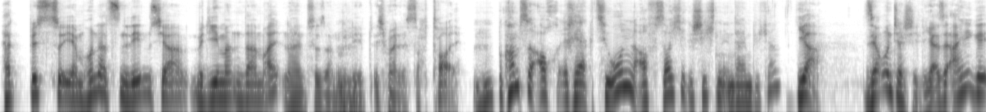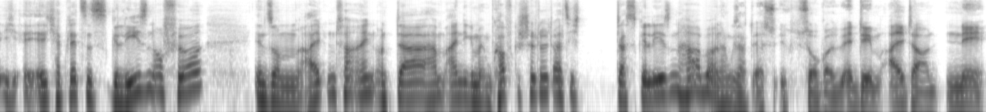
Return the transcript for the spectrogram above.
hat bis zu ihrem 100. Lebensjahr mit jemandem da im Altenheim zusammengelebt. Mhm. Ich meine, das ist doch toll. Mhm. Bekommst du auch Reaktionen auf solche Geschichten in deinen Büchern? Ja, sehr unterschiedlich. Also einige, ich, ich habe letztens gelesen auf Hör in so einem Altenverein und da haben einige mit dem Kopf geschüttelt, als ich das gelesen habe und haben gesagt, es ist sogar in dem Alter und nee.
